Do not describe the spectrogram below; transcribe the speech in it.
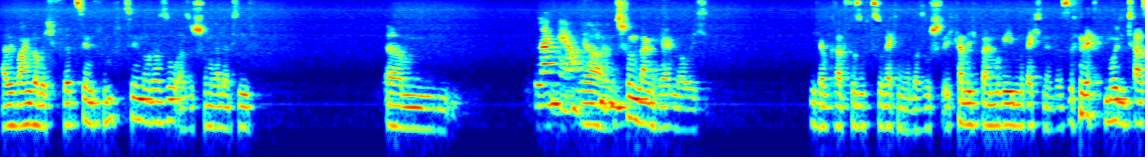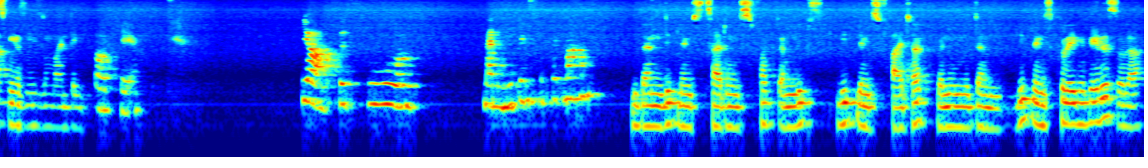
Aber wir waren, glaube ich, 14, 15 oder so, also schon relativ ähm, lang her. Ja, schon lang her, glaube ich. Ich habe gerade versucht zu rechnen, aber so ich kann nicht beim Reden rechnen. Das ist, Multitasking ist nicht so mein Ding. Okay. Ja, willst du meinen Lieblingsrubrik machen? Deinen Lieblingszeitungsfakt, deinen Lieblingsfreitag, wenn du mit deinen Lieblingskollegen redest, oder?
